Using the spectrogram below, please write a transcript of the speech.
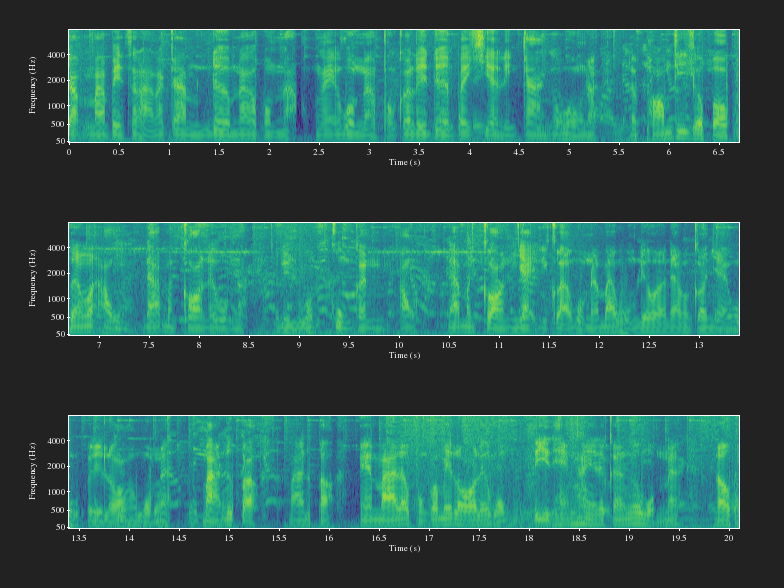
กลับมาเป็นสถานการณ์เหมือนเดิมนะครับผมนะไงครับผมนะผมก็เลยเดินไปเคลียร์ลิงกลางครับผมนะแล้วพร้อมที่จะบอกเพื่อนว่าเอาดาบมังกรเลยผมนะ ก็เลยรวมกลุ่มกันเอาดาบมังกรใหญ่ดีกว่าผมนะบ้านผมเรียกว่าดาบมังกรใหญ่ผมก็เลยร้องผมนะมาหรือเปล่ามาหรือเปล่าแมนมาแล้วผมก็ไม่รอแล้วผมตีแทงให้แล้วกันก็ผมนะ เราเพ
